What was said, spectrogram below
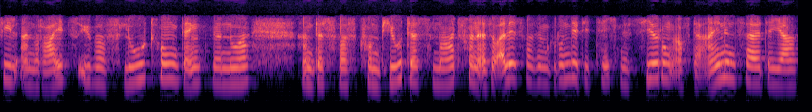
viel an Reizüberflutung. Denken wir nur an das, was Computer, Smartphone, also alles, was im Grunde die Technisierung auf der einen Seite ja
